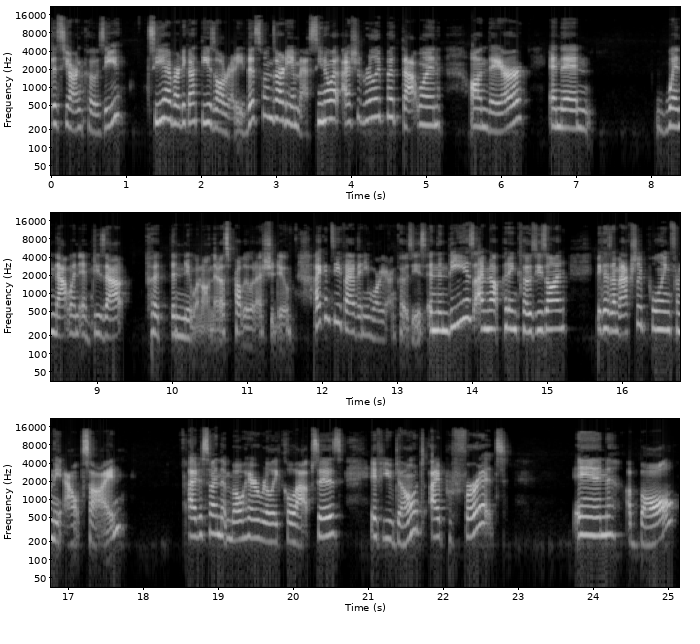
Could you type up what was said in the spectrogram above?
this yarn cozy See, I've already got these already. This one's already a mess. You know what? I should really put that one on there. And then when that one empties out, put the new one on there. That's probably what I should do. I can see if I have any more yarn cozies. And then these, I'm not putting cozies on because I'm actually pulling from the outside. I just find that mohair really collapses if you don't. I prefer it in a ball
